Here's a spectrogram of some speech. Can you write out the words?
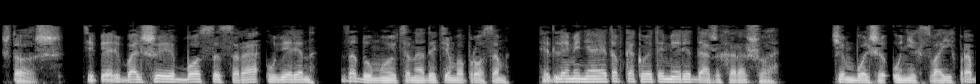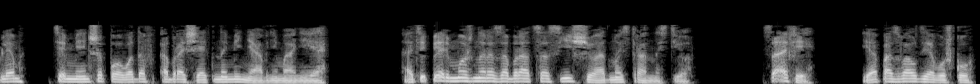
Что ж, теперь большие боссы СРА, уверен, задумаются над этим вопросом, и для меня это в какой-то мере даже хорошо. Чем больше у них своих проблем, тем меньше поводов обращать на меня внимание. А теперь можно разобраться с еще одной странностью. Сафи, я позвал девушку,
